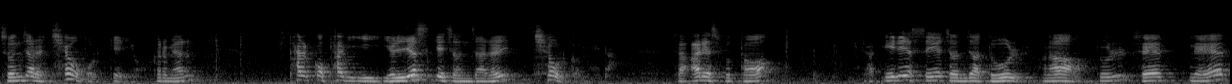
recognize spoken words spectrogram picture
전자를 채워볼게요. 그러면 8 곱하기 2, 16개 전자를 채울 겁니다. 자, 아래서부터 자, 1S의 전자 둘, 하나, 둘, 셋, 넷,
